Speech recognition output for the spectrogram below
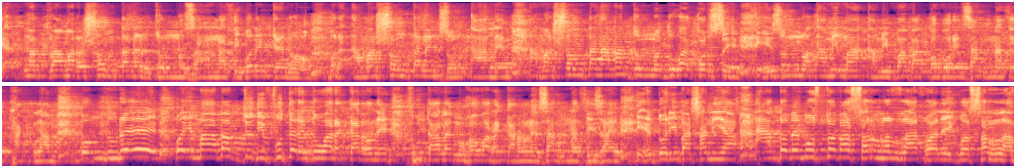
একমাত্র আমার সন্তানের জন্য জান্নাতি বলে কেন? বলে, আমার সন্তান একজন আলেম, আমার সন্তান আমার জন্য দোয়া করছে। এই জন্য আমি মা, আমি বাবা কবরে জান্নাতে থাকলাম। বন্ধুরে, ওই মা বাপ যদি ফুতের দোয়ার কারণে, ফুত আলেম হওয়ার কারণে জান্নাতি যায়, এ দড়ি বাসা নিয়া আদমে মুস্তফা আলাইহি ওয়াসাল্লাম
